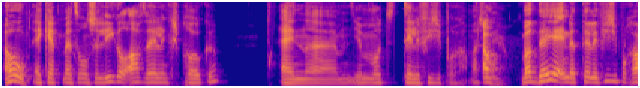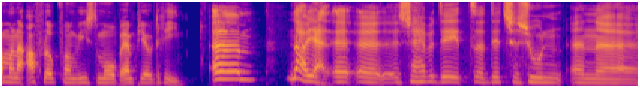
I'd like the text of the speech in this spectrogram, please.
Oh, Ik heb met onze legal afdeling gesproken. En ehm, je moet televisieprogramma's oh, weer. wat deed je in dat televisieprogramma na afloop van Wie is de Mol op NPO 3? Ehm, nou ja, eh, eh, ze hebben dit, eh, dit seizoen een, eh,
